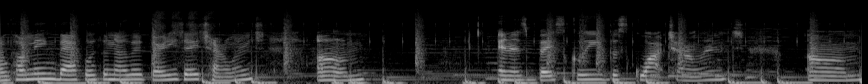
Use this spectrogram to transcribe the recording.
I'm coming back with another 30 day challenge. Um and it's basically the squat challenge. Um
